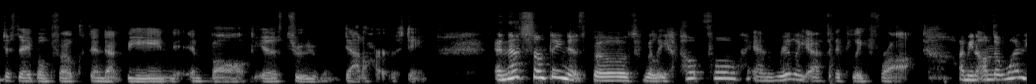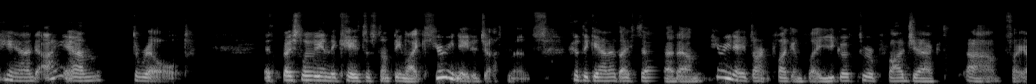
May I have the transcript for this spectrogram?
disabled folks end up being involved is through data harvesting. And that's something that's both really helpful and really ethically fraught. I mean, on the one hand, I am thrilled, especially in the case of something like hearing aid adjustments. Because again, as I said, um, hearing aids aren't plug and play. You go through a project, uh, sorry,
